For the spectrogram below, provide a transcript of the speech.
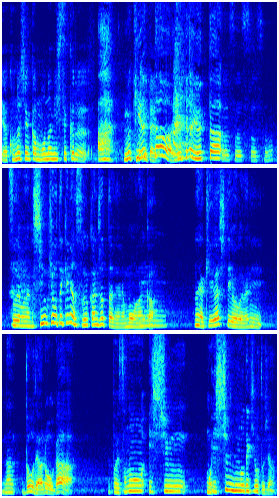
いやこの瞬間ものにしてくる。あ向き言ったたわ。言った言った。そうそうそうそう。そうでもなんか心境的にはそういう感じだったんだよね。もうなんか、うん。なんか怪我してようが何なんどうであろうがやっぱりその一瞬もう一瞬の出来事じゃん、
